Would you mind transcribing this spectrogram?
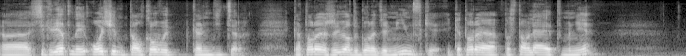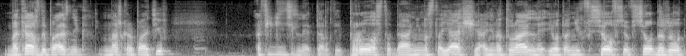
э, секретный, очень толковый кондитер, которая живет в городе Минске и которая поставляет мне на каждый праздник наш корпоратив офигительные торты, просто, да, они настоящие, они натуральные, и вот у них все, все, все, даже вот,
